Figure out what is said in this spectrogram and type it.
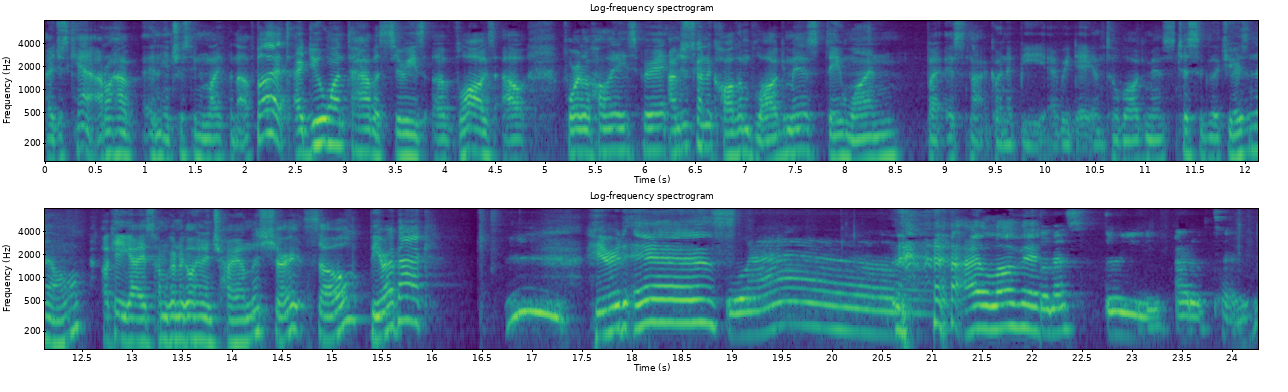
I just can't. I don't have an interesting life enough. But I do want to have a series of vlogs out for the holiday spirit. I'm just going to call them Vlogmas Day 1 but it's not going to be every day until Vlogmas, just to let you guys know. Okay, guys, I'm gonna go ahead and try on this shirt, so be right back. Here it is. Wow. I love it. so that's three out of ten.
